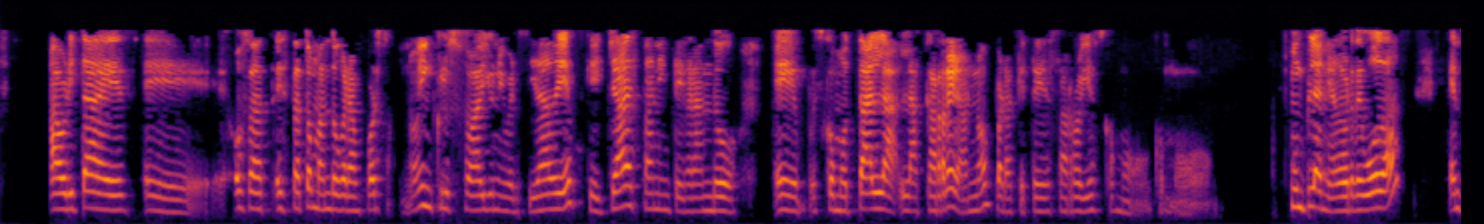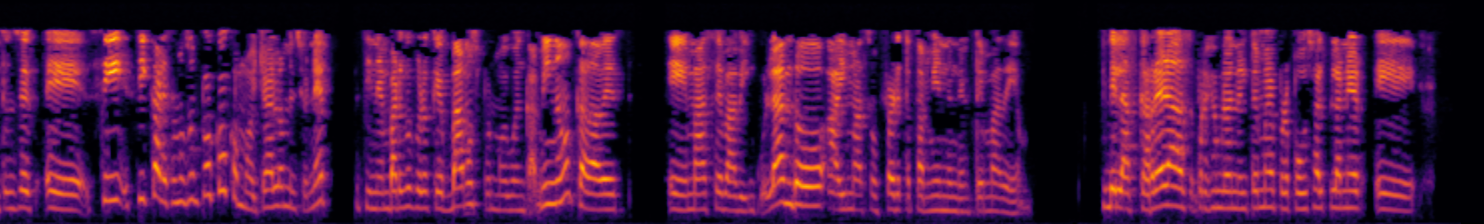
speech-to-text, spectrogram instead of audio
ahorita es, eh, o sea, está tomando gran fuerza, ¿no? Incluso hay universidades que ya están integrando, eh, pues como tal la, la carrera, ¿no? Para que te desarrolles como, como un planeador de bodas. Entonces, eh, sí, sí carecemos un poco, como ya lo mencioné, sin embargo, creo que vamos por muy buen camino, cada vez eh, más se va vinculando, hay más oferta también en el tema de, de las carreras, por ejemplo, en el tema de Proposal Planner, eh,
